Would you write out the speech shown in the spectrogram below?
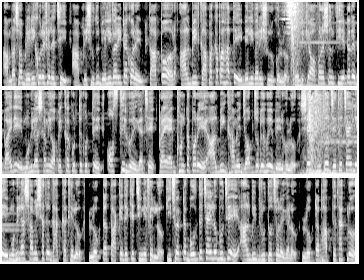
আমরা সব রেডি করে ফেলেছি। আপনি শুধু ডেলিভারিটা করেন। তারপর আলবি কাপা কাপা হাতে ডেলিভারি শুরু করল। ওদিকে অপারেশন থিয়েটারের বাইরে মহিলার স্বামী অপেক্ষা করতে করতে অস্থির হয়ে গেছে। প্রায় এক ঘণ্টা পরে আলবি ঘামে জবজবে হয়ে বের হলো। সে দ্রুত যেতে চাইলে মহিলার স্বামীর সাথে ধাক্কা খেলো। লোকটা তাকে দেখে চিনে ফেলল। কিছু একটা বলতে চাইলো বুঝে আলবি দ্রুত চলে গেল। লোকটা ভাবতে থাকল,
